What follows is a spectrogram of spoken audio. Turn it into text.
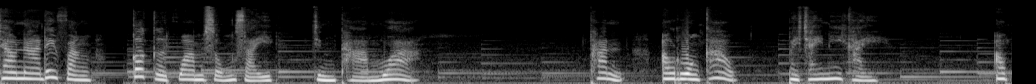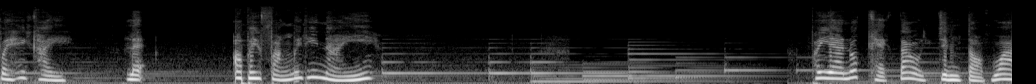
ชาวนาได้ฟังก็เกิดความสงสัยจึงถามว่า ท่านเอารวงข้าวไปใช้หนี้ใคร เอาไปให้ใคร และเอาไปฝังไว้ที่ไหน พญานกแขกเต้าจึงตอบว่า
